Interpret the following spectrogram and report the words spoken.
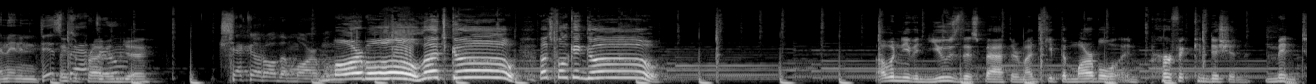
And then in this Thanks bathroom, MJ. check out all the marble. Marble! Let's go! Let's fucking go! I wouldn't even use this bathroom. I'd keep the marble in perfect condition. Mint.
